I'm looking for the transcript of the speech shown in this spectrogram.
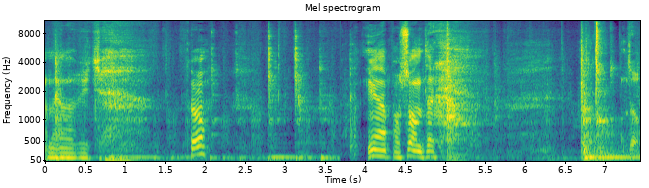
Mianowicie tu i na początek tu.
